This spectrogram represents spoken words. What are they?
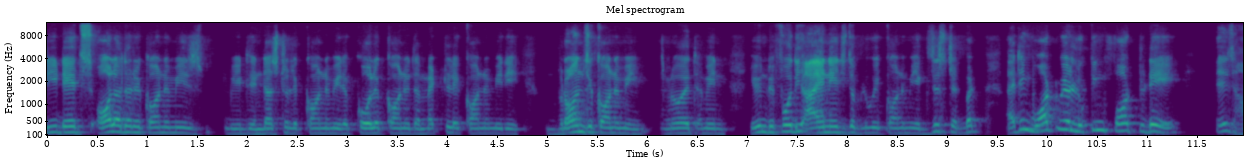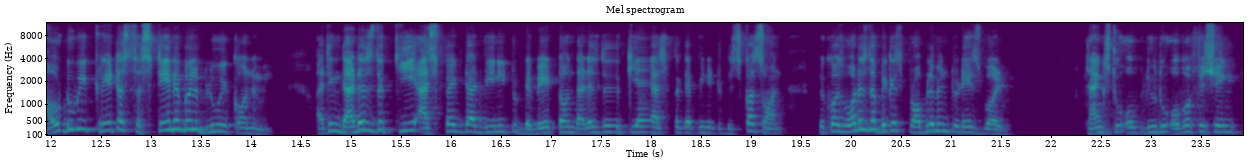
predates all other economies be it the industrial economy the coal economy the metal economy the bronze economy you know it, i mean even before the iron age the blue economy existed. But i think what we are looking for today is how do we create a sustainable blue economy? I think that is the key aspect that we need to debate on. That is the key aspect that we need to discuss on. Because what is the biggest problem in today's world thanks to due to overfishing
